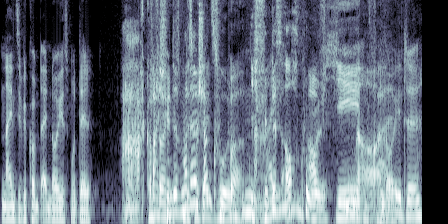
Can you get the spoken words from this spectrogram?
Nein, sie bekommt ein neues Modell. Ach komm, ich finde das Modell schon cool. ich finde es auch cool. Auf jeden Na, Fall. Leute.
